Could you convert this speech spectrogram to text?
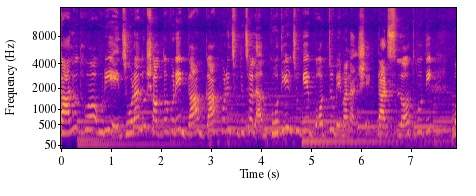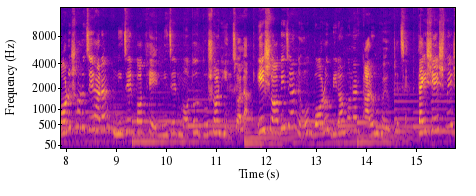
কালো ধোঁয়া উড়িয়ে জোরালো শব্দ করে গাক গাক করে ছুটে চলা গতির যুগে বড্ড বেমানাংশে তার স্লথ গতি বড় সড়ো চেহারা, নিজের পথে নিজের মতো দূষণহীন চলা এই সবই যেন বড় বিড়ম্বনার কারণ হয়ে উঠেছে। তাই শেষমেশ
